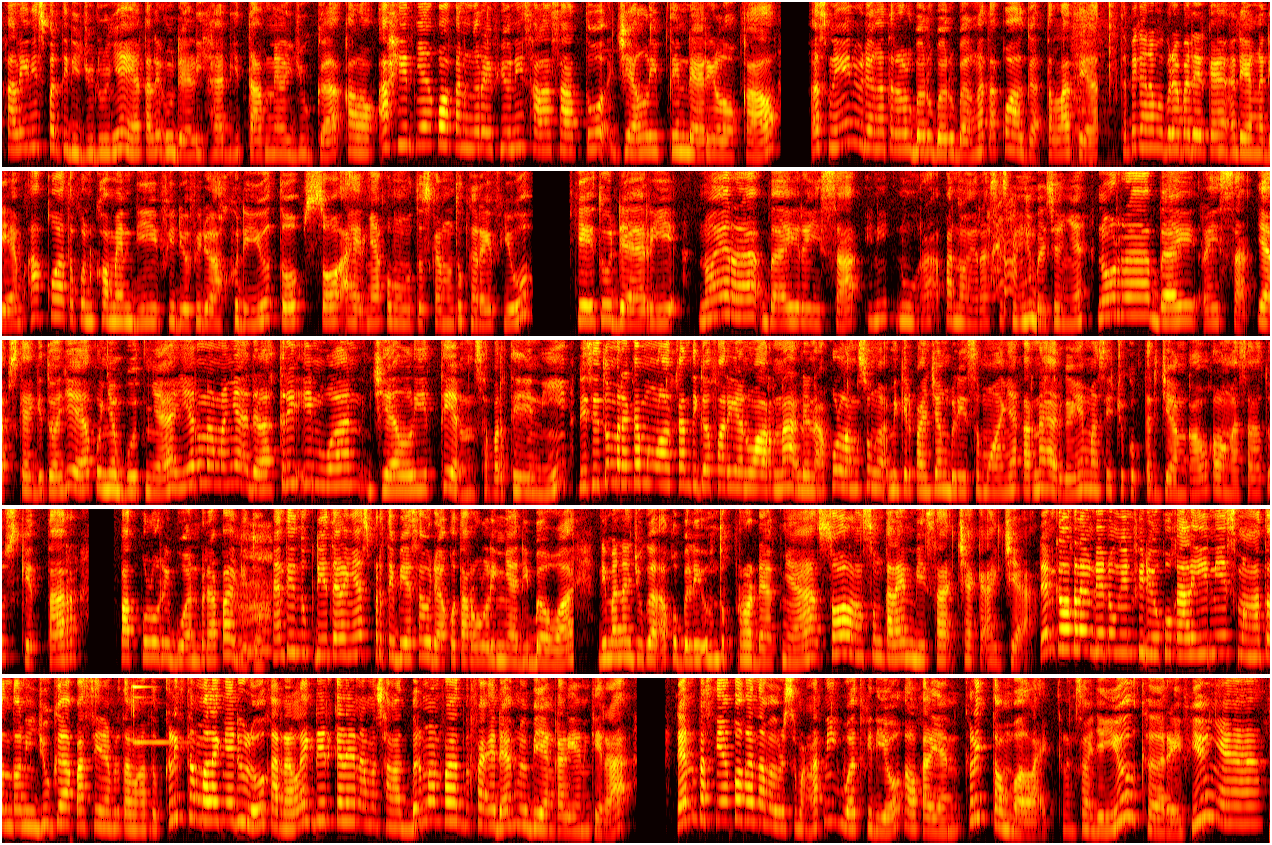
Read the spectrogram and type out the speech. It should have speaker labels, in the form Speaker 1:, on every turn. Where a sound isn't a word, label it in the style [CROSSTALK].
Speaker 1: Kali ini seperti di judulnya ya Kalian udah lihat di thumbnail juga Kalau akhirnya aku akan nge-review nih salah satu gel lip tint dari lokal Nah, sebenarnya ini udah gak terlalu baru-baru banget, aku agak telat ya. Tapi karena beberapa dari kalian ada yang nge-DM aku ataupun komen di video-video aku di YouTube, so akhirnya aku memutuskan untuk nge-review yaitu dari Noera by Reisa. Ini Nura apa Noera sih sebenarnya [LAUGHS] bacanya? Nora by Reisa. Yaps, kayak gitu aja ya aku nyebutnya. Yang namanya adalah 3 in 1 Jelly Tin seperti ini. Di situ mereka mengeluarkan tiga varian warna dan aku langsung nggak mikir panjang beli semuanya karena harganya masih cukup terjangkau. Kalau nggak salah tuh sekitar 40 ribuan berapa gitu. Nanti untuk detailnya seperti biasa udah aku taruh linknya di bawah, di mana juga aku beli untuk produknya, so langsung kalian bisa cek aja. Dan kalau kalian udah nungguin videoku kali ini, semangat tontonin juga, pastinya pertama untuk klik tombol like-nya dulu, karena like dari kalian amat sangat bermanfaat, berfaedah, lebih yang kalian kira. Dan pastinya aku akan tambah bersemangat nih buat video kalau kalian klik tombol like. Langsung aja yuk ke reviewnya.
